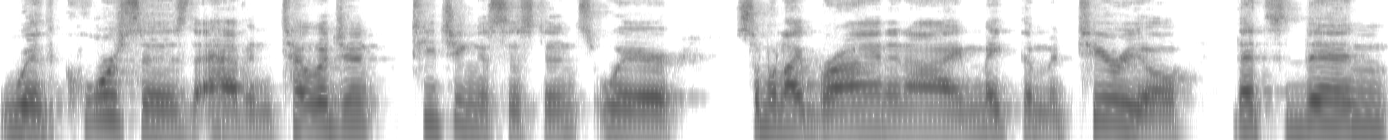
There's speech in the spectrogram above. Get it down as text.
with courses that have intelligent teaching assistants, where someone like Brian and I make the material that's then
